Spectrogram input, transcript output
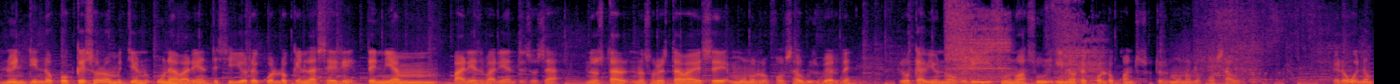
No entiendo por qué solo metieron una variante si yo recuerdo que en la serie tenían varias variantes. O sea, no, no solo estaba ese Monolophosaurus verde, creo que había uno gris, uno azul y no recuerdo cuántos otros Monolophosaurus. Pero bueno,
